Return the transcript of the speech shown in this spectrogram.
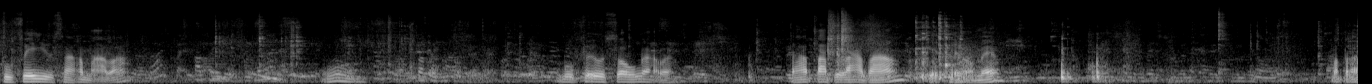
ဘူဖေးယူစားမှာပါอืม ဘူဖေကိုစုံတာပဲဒါပပလာပါကျက်ထည့်ပါမယ်ပပလာ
